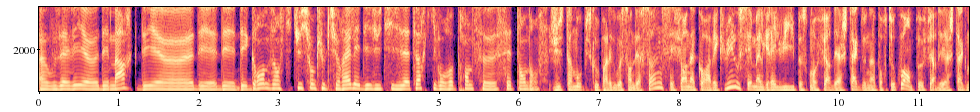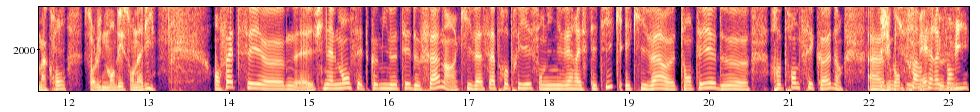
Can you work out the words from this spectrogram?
Euh, vous avez euh, des marques, euh, des, des, grandes institutions culturelles et des utilisateurs qui vont reprendre cette tendance. Juste un mot, puisque vous parlez de Wes Anderson, c'est fait en accord avec lui ou c'est malgré lui? Parce qu'on peut faire des hashtags de n'importe quoi, on peut faire des hashtags Macron sans lui demander son avis. En fait, c'est euh, finalement cette communauté de fans qui va s'approprier son univers esthétique et qui va euh, tenter de reprendre ses codes. Euh, J'ai compris, mais est-ce que lui,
